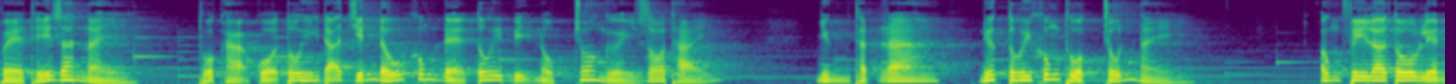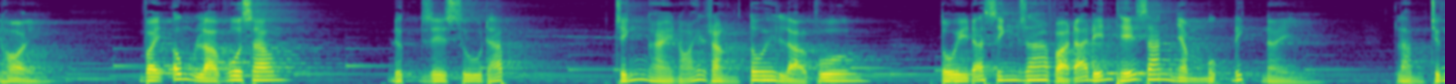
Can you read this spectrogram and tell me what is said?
về thế gian này, thuộc hạ của tôi đã chiến đấu không để tôi bị nộp cho người Do Thái. Nhưng thật ra, nước tôi không thuộc chốn này. Ông Phi La Tô liền hỏi: Vậy ông là vua sao? Đức Giêsu đáp: Chính Ngài nói rằng tôi là vua. Tôi đã sinh ra và đã đến thế gian nhằm mục đích này, Làm chứng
